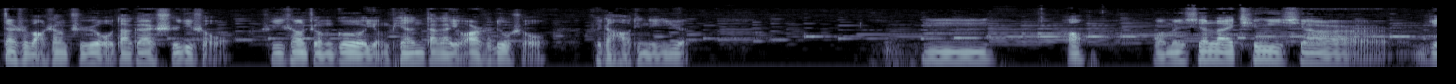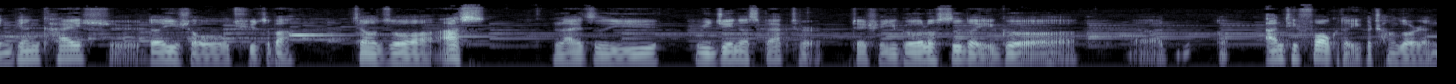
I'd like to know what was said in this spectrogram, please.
但是网上只有大概十几首，实际上整个影片大概有二十六首非常好听的音乐。嗯，好，我们先来听一下影片开始的一首曲子吧，叫做《Us》，来自于 Regina Spektor，这是一个俄罗斯的一个呃呃 anti folk 的一个唱作人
